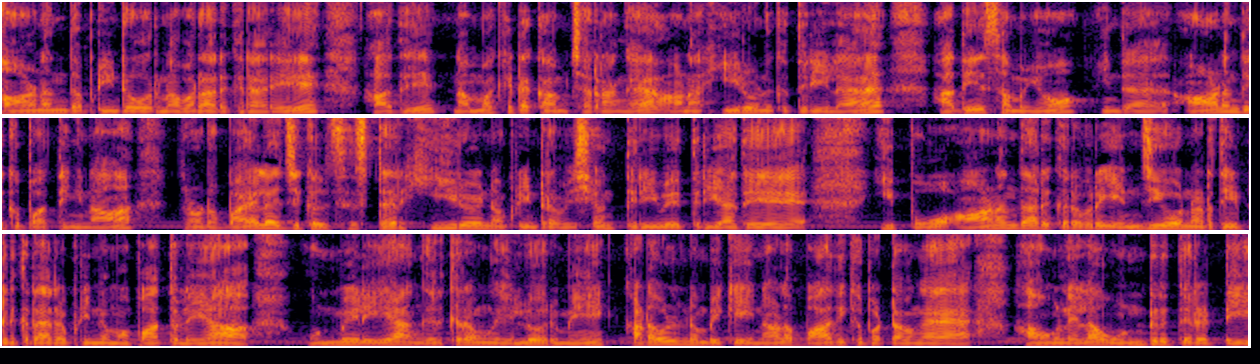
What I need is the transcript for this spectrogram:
ஆனந்த் அப்படின்ற ஒரு நபராக இருக்கிறாரு. அது நம்ம கிட்ட காமிச்சிடுறாங்க ஆனால் ஹீரோனுக்கு தெரியல. அதே சமயம் இந்த ஆனந்துக்கு பார்த்தீங்கன்னா தன்னோட பயாலஜிக்கல் சிஸ்டர் ஹீரோயின் அப்படின்ற விஷயம் தெரியவே தெரியாது. இப்போது ஆனந்தாக இருக்கிறவர் என்ஜிஓ நடத்திட்டு இருக்கிறாரு அப்படின்னு நம்ம பார்த்தோம் இல்லையா? உண்மையிலேயே அங்கே இருக்கிறவங்க எல்லோருமே கடவுள் நம்பிக்கையினால் பாதிக்கப்பட்டவங்க. அவங்களெல்லாம் ஒன்று திரட்டி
